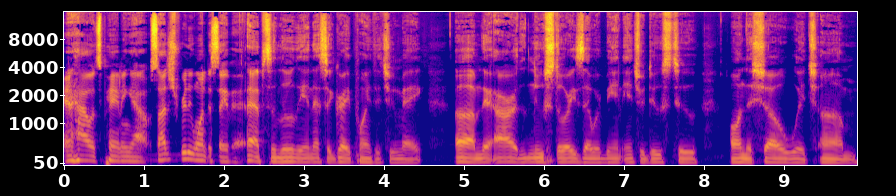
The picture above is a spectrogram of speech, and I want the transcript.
and how it's panning out. So I just really wanted to say that. Absolutely, and that's a great point that you make. Um, there are new stories that we're being introduced to on the show, which um,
